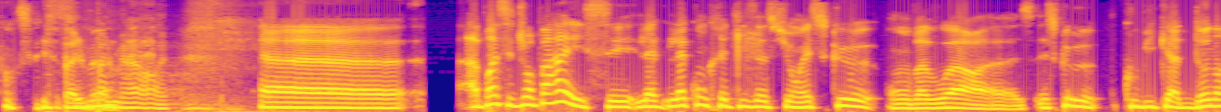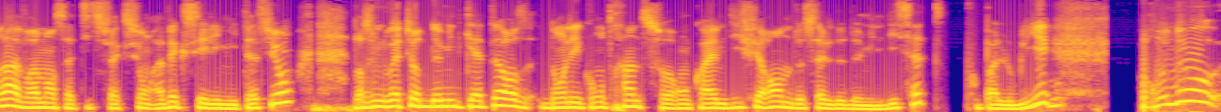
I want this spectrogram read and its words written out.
qu'on se fait de Palmer. Palmer, ouais. Euh, après, c'est toujours pareil. C'est la, la concrétisation. Est-ce que on va voir euh, Est-ce que Kubica donnera vraiment satisfaction avec ses limitations? Dans une voiture de 2014 dont les contraintes seront quand même différentes de celles de 2017 Faut pas l'oublier. Renault,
